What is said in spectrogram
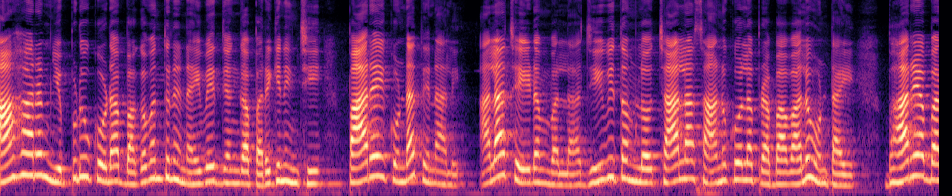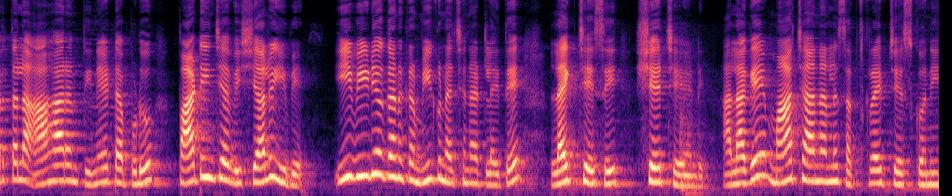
ఆహారం ఎప్పుడూ కూడా భగవంతుని నైవేద్యంగా పరిగణించి పారేయకుండా తినాలి. అలా చేయడం వల్ల జీవితంలో చాలా సానుకూల ప్రభావాలు ఉంటాయి. భార్యాభర్తల ఆహారం తినేటప్పుడు పాటించే విషయాలు ఇవే. ఈ వీడియో కనుక మీకు నచ్చినట్లయితే లైక్ చేసి షేర్ చేయండి. అలాగే మా ఛానల్ని సబ్స్క్రైబ్ చేసుకొని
